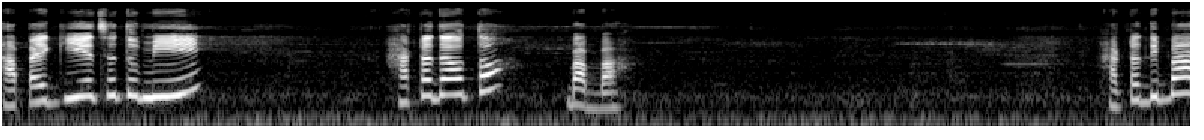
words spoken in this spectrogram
হাঁপায় গিয়েছো তুমি? হাঁটা দাও তো, বাবা। হাঁটা দিবা?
